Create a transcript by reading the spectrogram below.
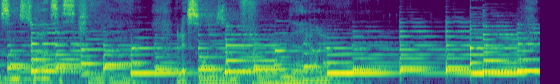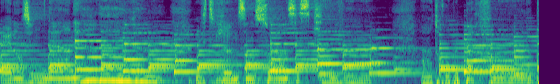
Mr. Jones un soir s'esquive, laissant les hommes fous derrière lui. Et dans une dernière dérive, Mr. Jones un soir s'esquive, un trouble parfum le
